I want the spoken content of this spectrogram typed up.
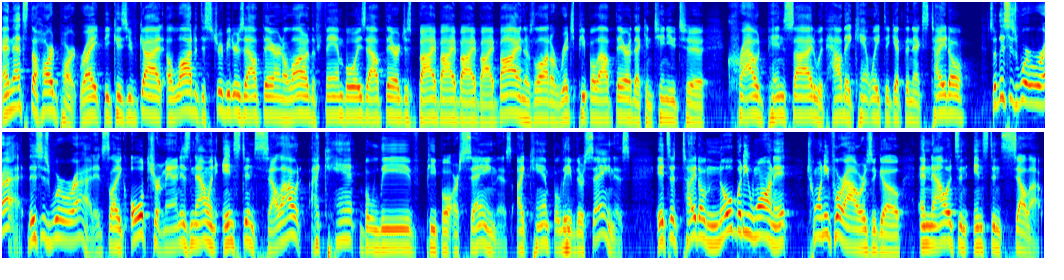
And that's the hard part, right? Because you've got a lot of distributors out there and a lot of the fanboys out there just buy, buy, buy, buy, buy. And there's a lot of rich people out there that continue to crowd Pinside with how they can't wait to get the next title. So this is where we're at. This is where we're at. It's like Ultraman is now an instant sellout. I can't believe people are saying this. I can't believe they're saying this. It's a title nobody wanted 24 hours ago, and now it's an instant sellout.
